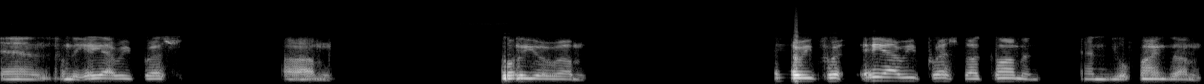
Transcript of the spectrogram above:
and from the ARE Press. Um, go to your um, arepress.com and and you'll find um,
